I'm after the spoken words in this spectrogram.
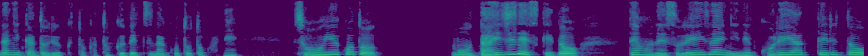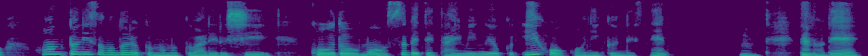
何か努力とか特別なこととかねそういうこともう大事ですけどでもねそれ以前にねこれやってると本当にその努力も報われるし行動も全てタイミングよくいい方向に行くんですね。うん、なので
